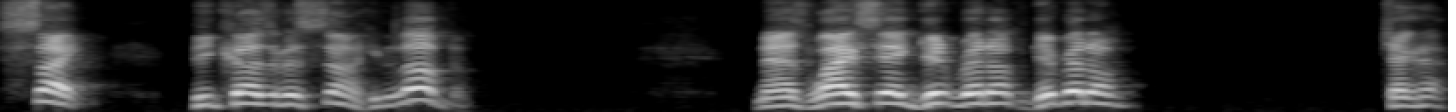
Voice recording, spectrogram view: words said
sight because of his son. He loved him. Now his wife said, Get rid of, get rid of him. Check it out.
